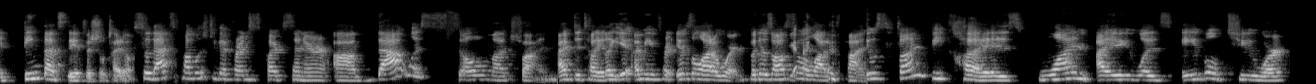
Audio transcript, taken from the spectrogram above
I think that's the official title. So that's published through the Frances Clark Center. Um, that was so much fun. I have to tell you, like, it, I mean, for, it was a lot of work, but it was also yeah. a lot of fun. It was fun because one, I was able to work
